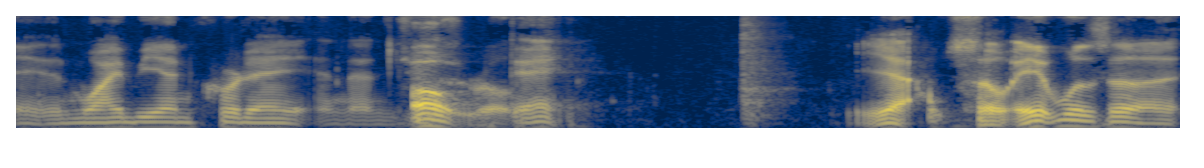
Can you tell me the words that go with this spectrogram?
and YBN Cordae, and then Juice Oh dang. Yeah, so it was a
